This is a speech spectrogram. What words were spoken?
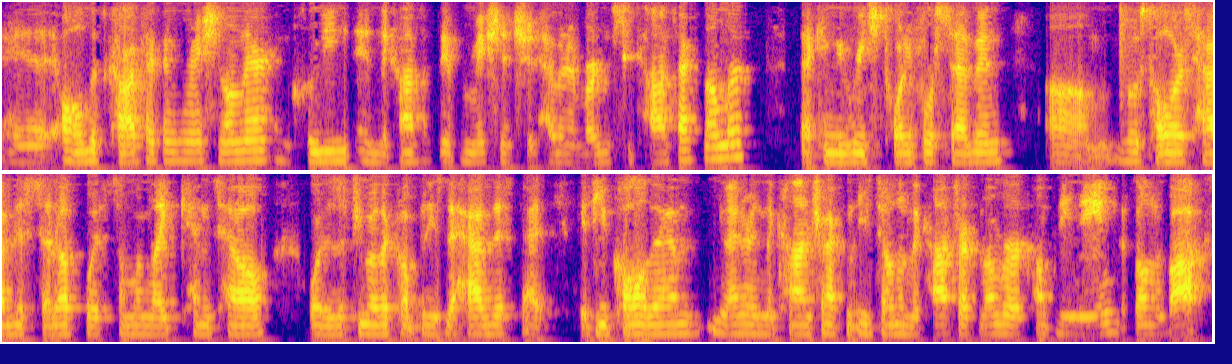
a, all of its contact information on there, including in the contact information, it should have an emergency contact number that can be reached 24-7. Um, most haulers have this set up with someone like Chemtel, or there's a few other companies that have this that if you call them, you enter in the contract, you tell them the contract number or company name that's on the box,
